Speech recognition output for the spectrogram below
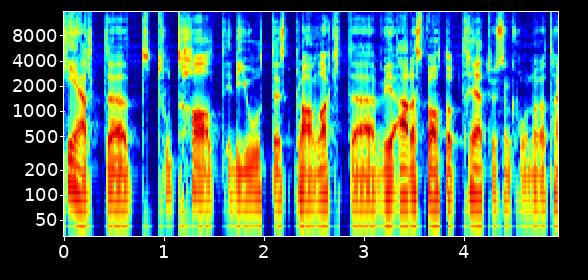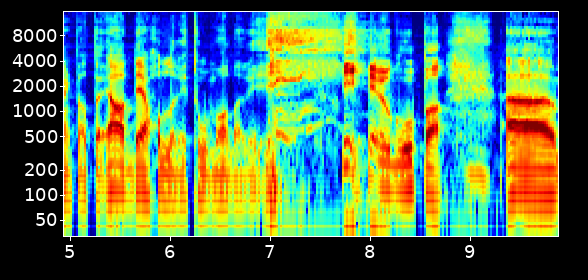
helt uh, totalt idiotisk planlagt. Uh, vi hadde spart opp 3000 kroner og tenkt at ja, det holder i to måneder i, i Europa. Uh,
